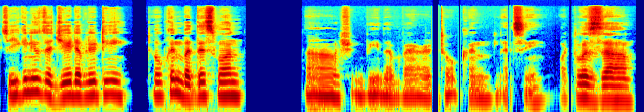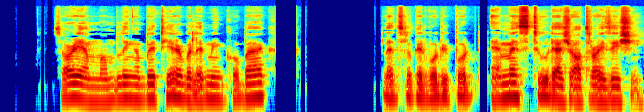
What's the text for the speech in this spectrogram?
So you can use the JWT token, but this one uh, should be the bearer token. Let's see. What was, uh, sorry, I'm mumbling a bit here, but let me go back. Let's look at what we put MS2 dash authorization.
